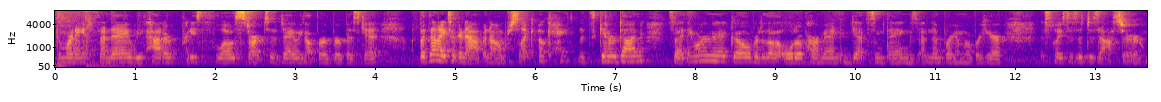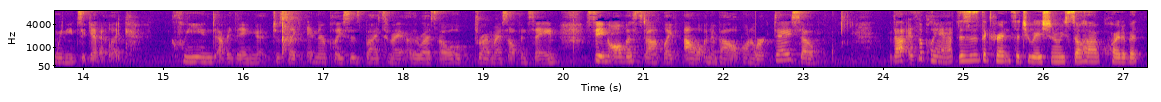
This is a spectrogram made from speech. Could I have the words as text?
Good morning, it's Sunday. We've had a pretty slow start to the day. We got Bird Bird Biscuit, but then I took a nap and now I'm just like, okay, let's get her done. So I think we're gonna go over to the older apartment and get some things and then bring them over here. This place is a disaster. We need to get it like cleaned everything just like in their places by tonight. Otherwise I will drive myself insane seeing all this stuff like out and about on a work day. So that is the plan. This is the current situation. We still have quite a bit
